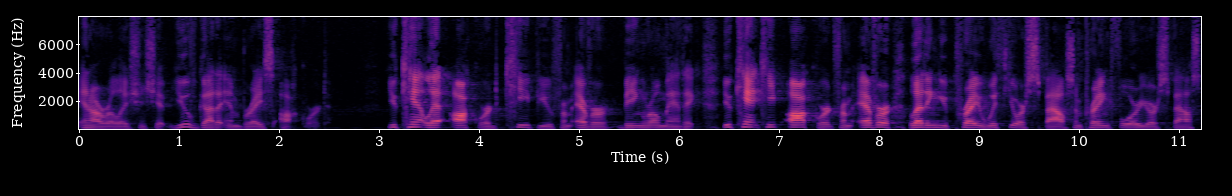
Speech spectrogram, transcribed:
in our relationship, you've got to embrace awkward. You can't let awkward keep you from ever being romantic. You can't keep awkward from ever letting you pray with your spouse and praying for your spouse.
